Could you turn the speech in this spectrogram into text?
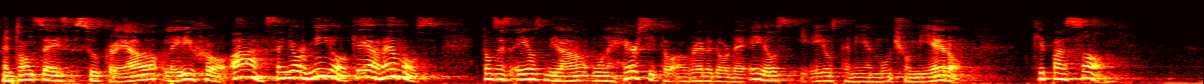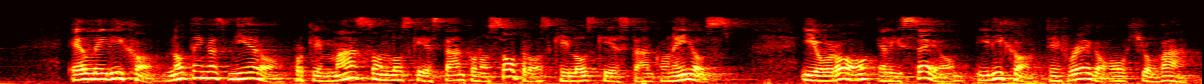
Entonces su criado le dijo, ah, Señor mío, ¿qué haremos? Entonces ellos miraron un ejército alrededor de ellos y ellos tenían mucho miedo. ¿Qué pasó? Él le dijo, no tengas miedo, porque más son los que están con nosotros que los que están con ellos. Y oró Eliseo y dijo, te ruego, oh Jehová,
